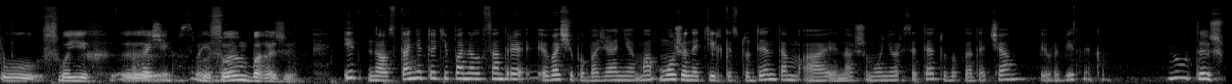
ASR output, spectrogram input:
у своїх е, Багажі, у своєму. багажі. І на останнє тоді, пане Олександре, ваші побажання, може не тільки студентам, а й нашому університету, викладачам, співробітникам. Ну, теж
